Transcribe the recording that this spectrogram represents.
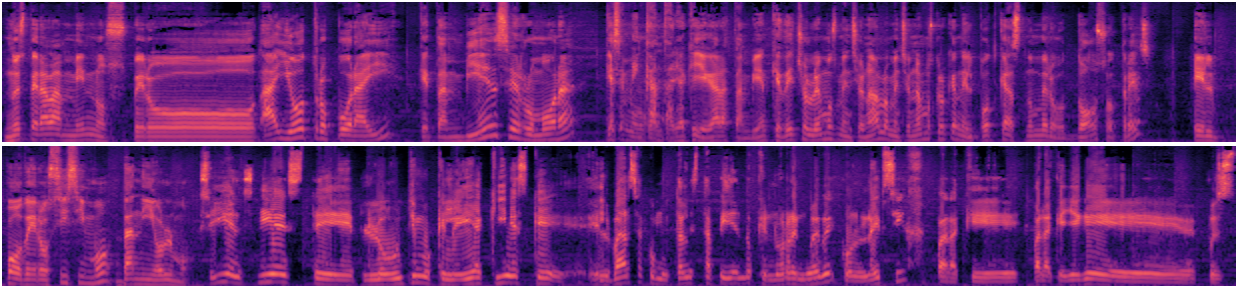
No esperaba menos. Pero hay otro por ahí que también se rumora. Que se me encantaría que llegara también. Que de hecho lo hemos mencionado. Lo mencionamos creo que en el podcast número 2 o 3. El poderosísimo Dani Olmo. Sí, en sí, este, lo último que leí aquí es que el Barça como tal está pidiendo que no renueve con Leipzig para que para que llegue, pues,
